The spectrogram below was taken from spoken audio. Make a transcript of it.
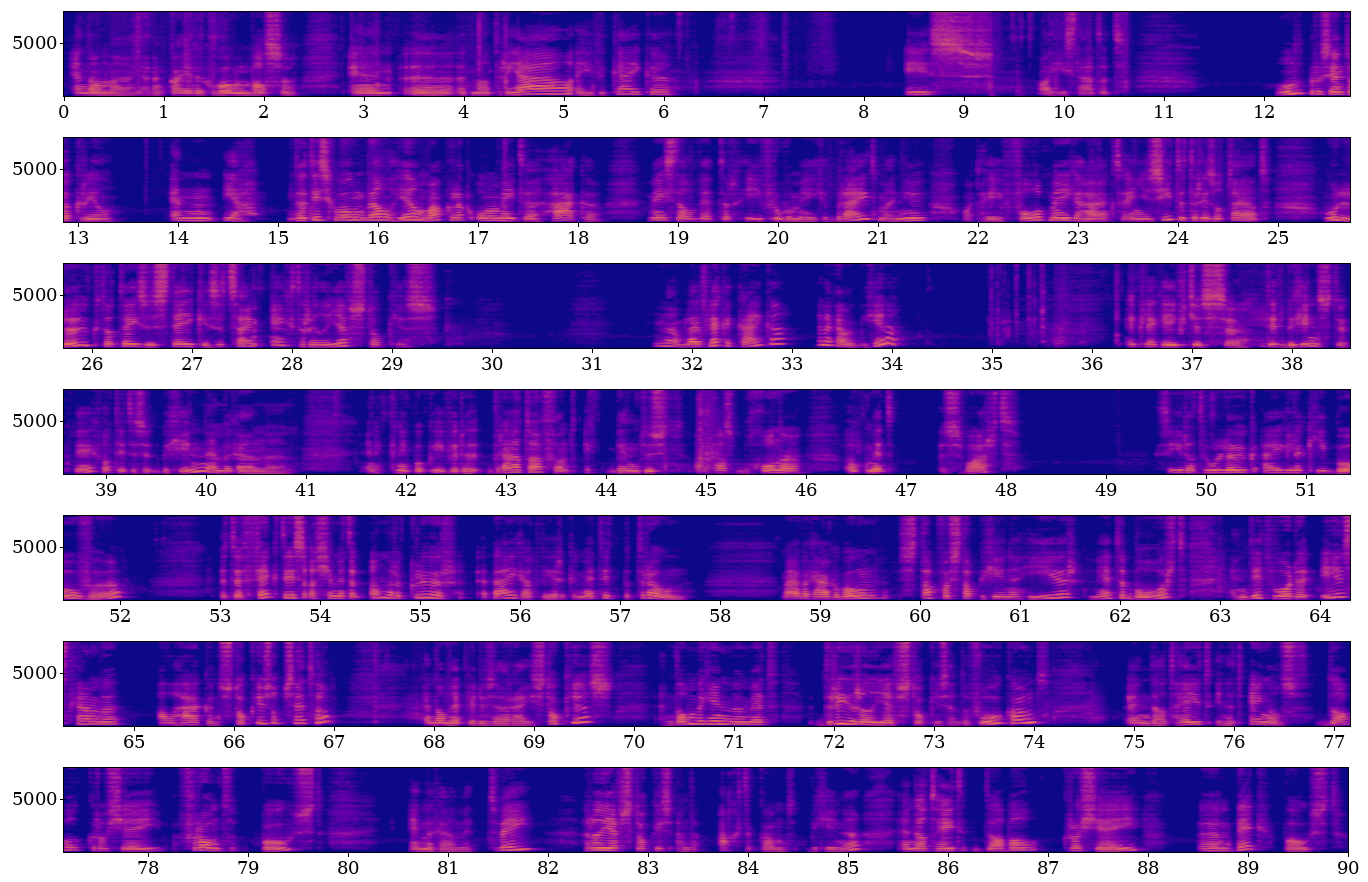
En dan uh, ja dan kan je er gewoon wassen en uh, het materiaal even kijken is oh hier staat het. 100% acryl. En ja dat is gewoon wel heel makkelijk om mee te haken. Meestal werd er hier vroeger mee gebreid maar nu wordt er hier volop mee gehaakt. En je ziet het resultaat. Hoe leuk dat deze steek is. Het zijn echt relief stokjes nou blijf lekker kijken en dan gaan we beginnen. Ik leg eventjes uh, dit beginstuk weg want dit is het begin. En we gaan uh, en ik knip ook even de draad af want ik ben dus alvast begonnen ook met zwart. Zie je dat hoe leuk eigenlijk hierboven? Het effect is als je met een andere kleur erbij gaat werken met dit patroon maar we gaan gewoon stap voor stap beginnen hier met de boord. En dit worden eerst gaan we al haken stokjes opzetten. En dan heb je dus een rij stokjes. En dan beginnen we met drie relief stokjes aan de voorkant. En dat heet in het Engels double crochet front post. En we gaan met twee relief stokjes aan de achterkant beginnen. En dat heet double crochet een backpost.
